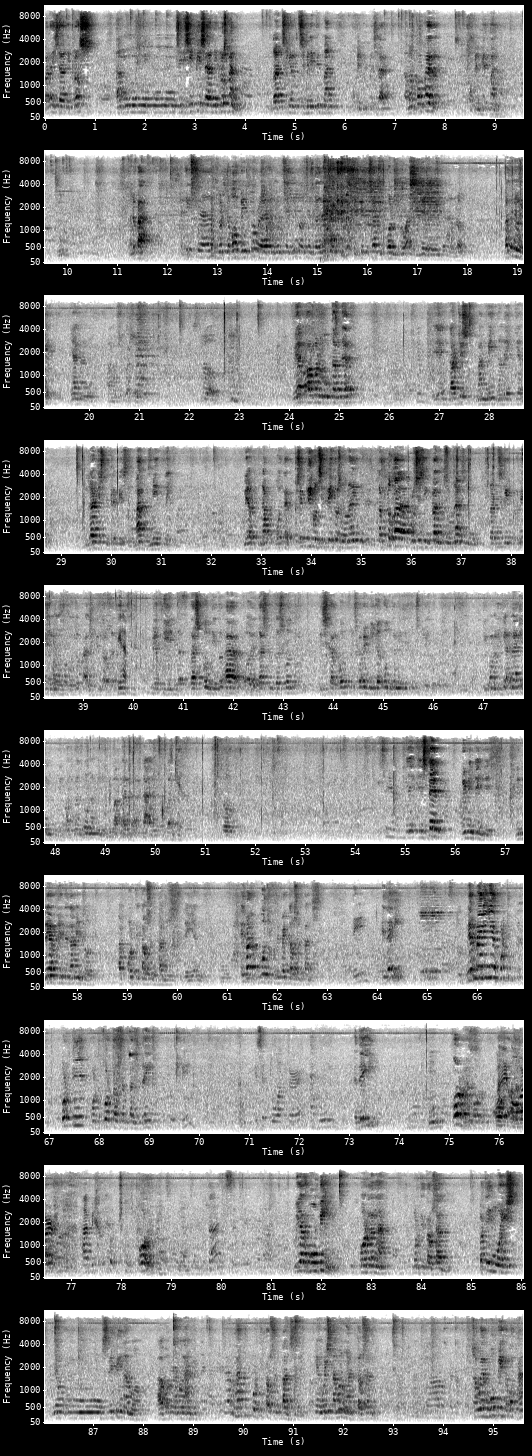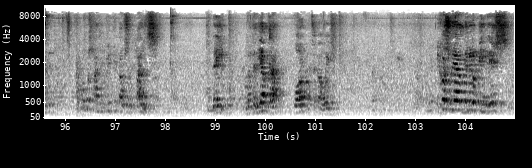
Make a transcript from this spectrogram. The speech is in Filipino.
Para sa Negros, ang CDCP sa Negros man, large scale disseminated man, open pit man sila. Ang mga copper, open pit man. Hmm? Ano pa? I think uh, Lord Gabaw before, uh, Lord sa inyo, Lord sa inyo, repeat yourself before you go and really to the ground. But anyway, yan ang ang sitwasyon. So, we have our Marugam Dam there. The largest man-made na lake yan. The largest the Philippines, man-made lake. We have enough water. Kasi three concentrators muna yun. Tatlo ka processing plant muna large scale permit ng ang 2,000. Tingnan. We have the Dascon dito, ah, oh, Dascon, Dascon, Discarbon, tapos kami Bigacon kami dito sa Play. Di pa maligian natin, di pa po natin, di ba, ang daan sa banya. So, instead, we maintain this. Nire-update namin to at 40,000 tons a day yan. Eh, bakit po 45,000 tons? Day. A day. We are mining here 40, 40 44,000 tons a day. Okay. Is it water? A day. Hmm? Or, or, Ay, or agriculture. or, That's it. we are moving, or lang na, 40,000. Pati yung waste, yung um, sleeping na mo, abot ng mga 100, ito lang 140,000 tons rin. Yung waste na mo, 100,000. So we're moving about 100, almost 150,000 tons a day. Material ka, or at saka waste. Because we are developing this,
